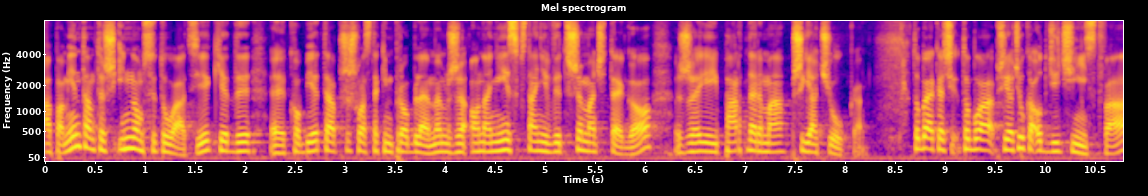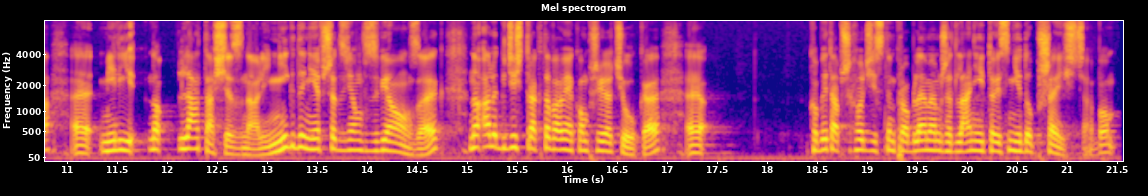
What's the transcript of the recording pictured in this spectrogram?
A pamiętam też inną sytuację, kiedy e, kobieta przyszła z takim problemem, że ona nie jest w stanie wytrzymać tego, że jej partner ma przyjaciółkę. To była, jakaś, to była przyjaciółka od dzieciństwa, e, mieli, no lata się znali, nigdy nie wszedł z nią w związek, no ale gdzieś traktował ją jako przyjaciółkę. Kobieta przychodzi z tym problemem, że dla niej to jest nie do przejścia, bo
